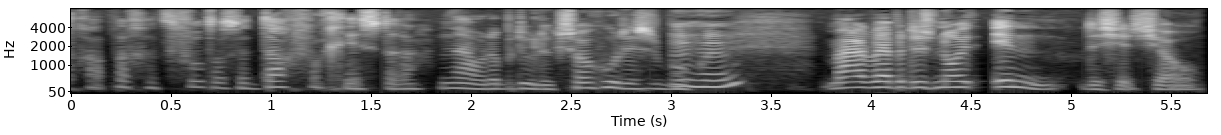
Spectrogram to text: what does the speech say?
Grappig, het voelt als de dag van gisteren. Nou, dat bedoel ik. Zo goed is het boek. Mhm. Maar we hebben dus nooit in de shitshow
